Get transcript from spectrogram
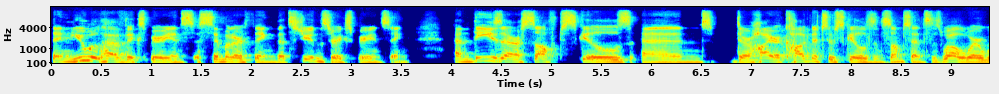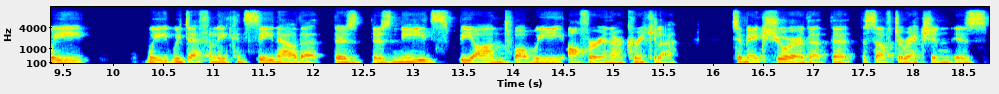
then you will have experienced a similar thing that students are experiencing. And these are soft skills and they're higher cognitive skills in some sense as well, where we we we definitely can see now that there's there's needs beyond what we offer in our curricula to make sure that the, the self direction is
